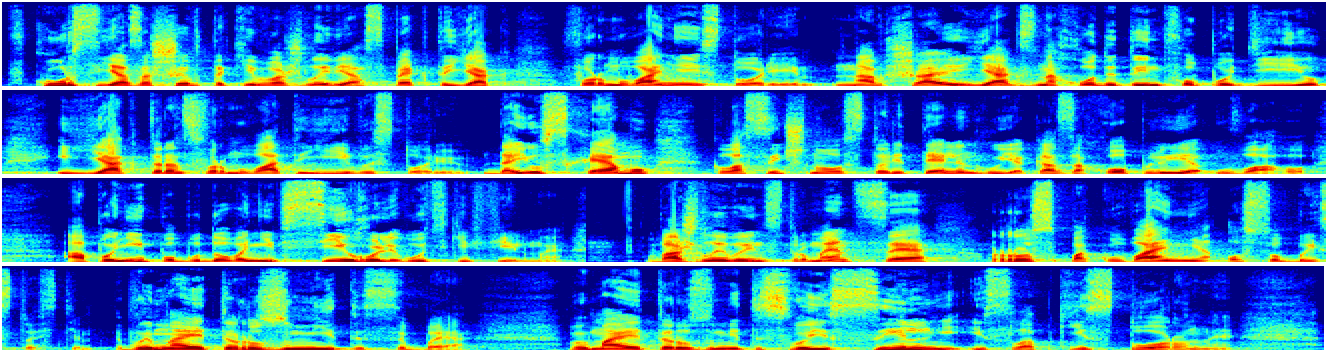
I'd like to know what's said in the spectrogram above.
В курс я зашив такі важливі аспекти, як формування історії, навчаю, як знаходити інфоподію і як трансформувати її в історію. Даю схему класичного сторітелінгу, яка захоплює увагу. А по ній побудовані всі голівудські фільми. Важливий інструмент це розпакування особистості. Ви маєте розуміти себе, ви маєте розуміти свої сильні і слабкі сторони.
